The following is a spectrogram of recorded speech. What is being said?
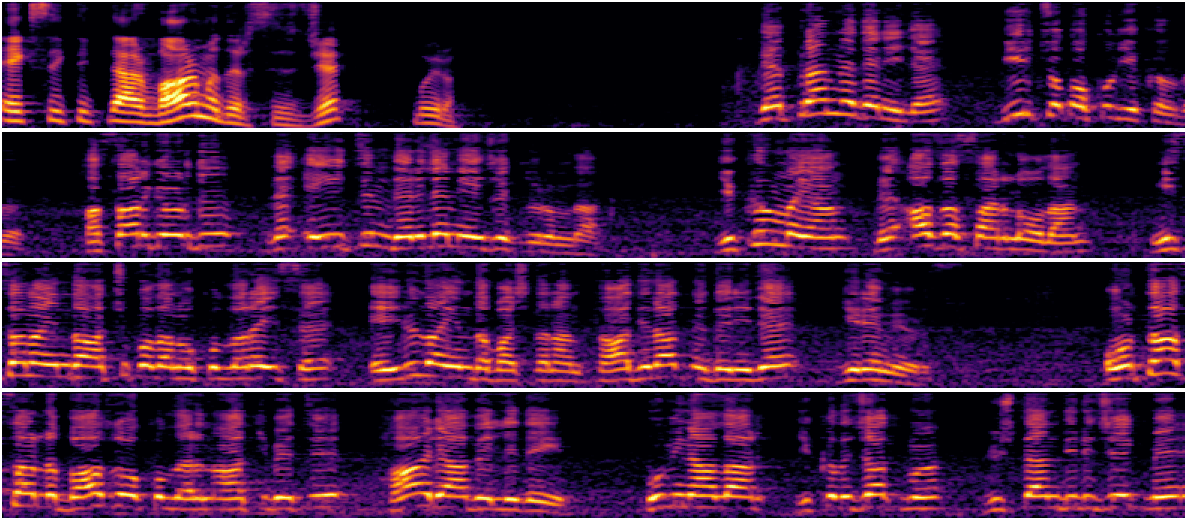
Eksiklikler var mıdır sizce? Buyurun. Deprem nedeniyle birçok okul yıkıldı. Hasar gördü ve eğitim verilemeyecek durumda. Yıkılmayan ve az hasarlı olan, Nisan ayında açık olan okullara ise Eylül ayında başlanan tadilat nedeniyle giremiyoruz. Orta hasarlı bazı okulların akıbeti hala belli değil. Bu binalar yıkılacak mı, güçlendirilecek mi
